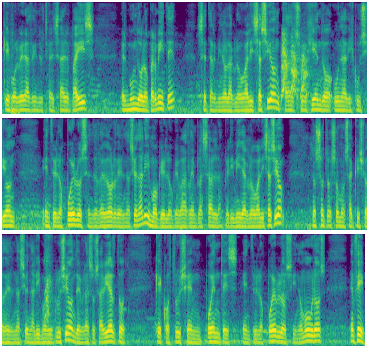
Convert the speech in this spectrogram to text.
que es volver a reindustrializar el país. El mundo lo permite, se terminó la globalización, está surgiendo una discusión entre los pueblos alrededor del nacionalismo, que es lo que va a reemplazar la perimida globalización. Nosotros somos aquellos del nacionalismo de inclusión, de brazos abiertos, que construyen puentes entre los pueblos y no muros. En fin,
